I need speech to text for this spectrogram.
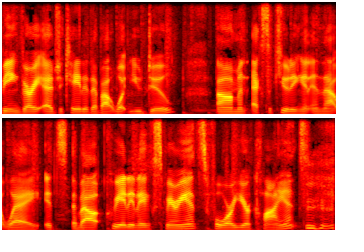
being very educated about what you do um, and executing it in that way. It's about creating an experience for your client mm-hmm.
